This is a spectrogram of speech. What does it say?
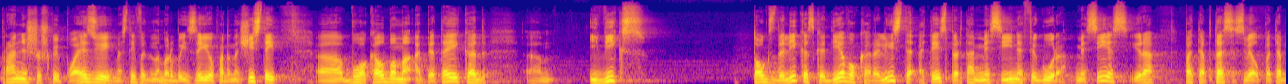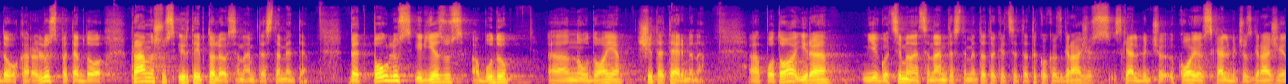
pranešiškai poezijoje, mes taip vadinam, arba Izaijo pranašystai, buvo kalbama apie tai, kad įvyks toks dalykas, kad Dievo karalystė ateis per tą mesijinę figūrą. Mesijas yra pateptasis, vėl patepdavo karalius, patepdavo pranašus ir taip toliau Sename testamente. Bet Paulius ir Jėzus abu du naudoja šitą terminą. Po to yra, jeigu atsimenate Sename testamente tokia citata, kokios gražios skelbinčio, kojos skelbinčios gražią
